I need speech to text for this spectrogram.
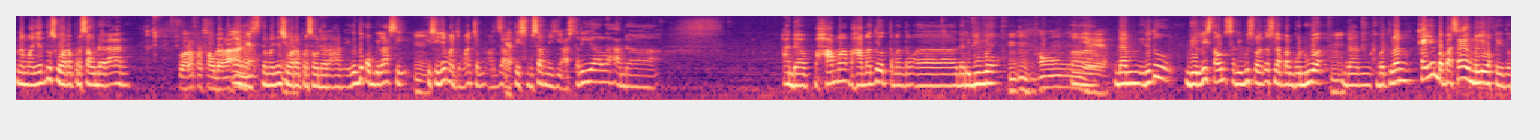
namanya tuh Suara Persaudaraan. Suara persaudaraan ya. Yes, namanya Suara Persaudaraan. Itu tuh kompilasi, Hmm. isinya macam-macam. Artis-artis besar Niki Astria lah, ada ada Pahama, Pahama tuh teman-teman eh, dari Bimbo. Mm-mm. Oh, Eh, iya iya. Dan itu tuh dirilis tahun 1982 Hmm. dan kebetulan kayaknya bapak saya yang beli waktu itu.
